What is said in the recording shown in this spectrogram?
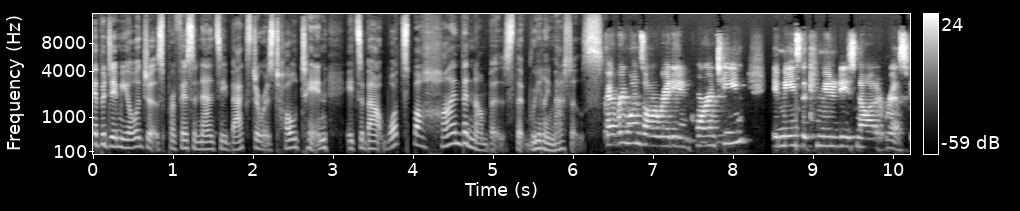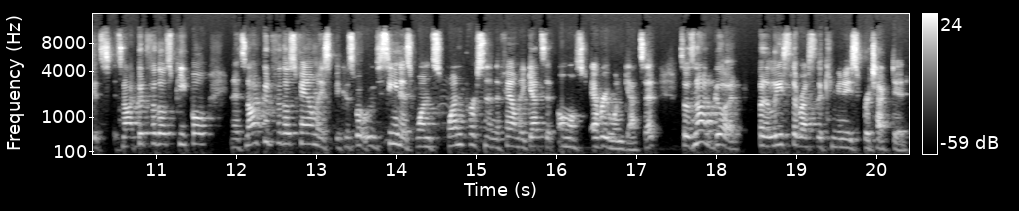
Epidemiologist Professor Nancy Baxter has told 10 it's about what's behind the numbers that really matters. Everyone's already in quarantine, it means the community is not at risk. It's, it's not good for those people and it's not good for those families because what we've seen is once one person in the family gets it, almost everyone gets it. So it's not good, but at least the rest of the community is protected.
